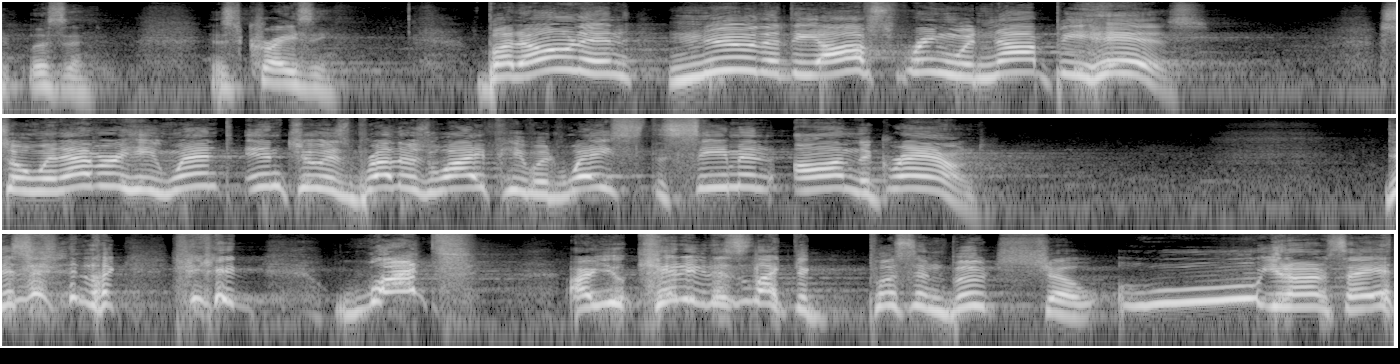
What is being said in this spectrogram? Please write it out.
listen, it's crazy. But Onan knew that the offspring would not be his. So whenever he went into his brother's wife, he would waste the semen on the ground. This is like, what? Are you kidding? This is like the Puss in Boots show. Ooh, you know what I'm saying?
